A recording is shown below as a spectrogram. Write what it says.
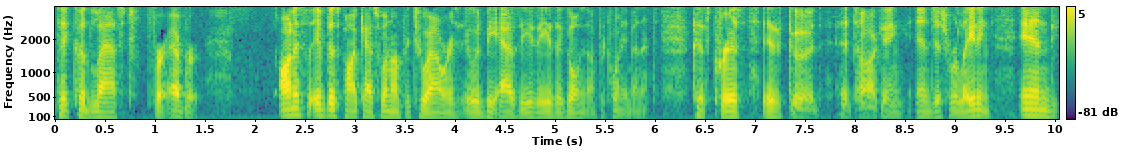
that could last forever. Honestly, if this podcast went on for two hours, it would be as easy as it going on for 20 minutes. Because Chris is good at talking and just relating. And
